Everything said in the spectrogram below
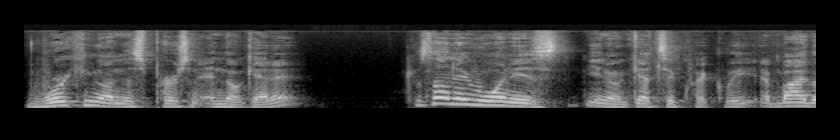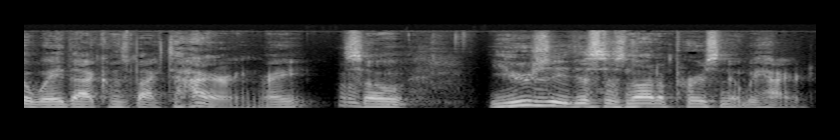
working on this person and they'll get it, because not everyone is you know gets it quickly. And by the way, that comes back to hiring, right? Mm-hmm. So usually this is not a person that we hired.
